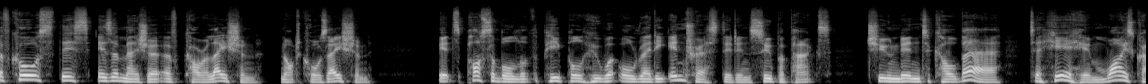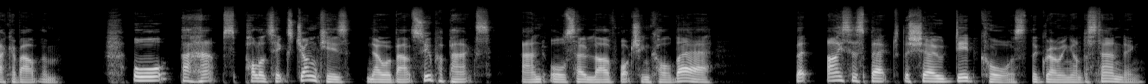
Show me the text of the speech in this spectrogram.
Of course, this is a measure of correlation, not causation. It's possible that the people who were already interested in super PACs tuned in to Colbert to hear him wisecrack about them. Or perhaps politics junkies know about super PACs and also love watching Colbert. But I suspect the show did cause the growing understanding,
